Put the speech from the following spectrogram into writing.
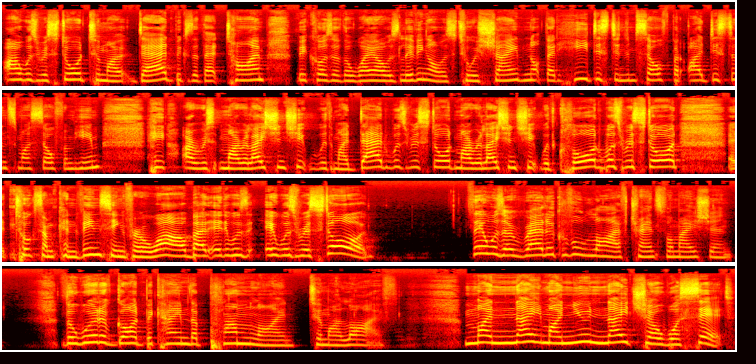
I was restored to my dad because at that time, because of the way I was living, I was too ashamed. Not that he distanced himself, but I distanced myself from him. He, I, my relationship with my dad was restored. My relationship with Claude was restored. It took some convincing for a while, but it was, it was restored. There was a radical life transformation. The word of God became the plumb line to my life my, na- my new nature was set.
